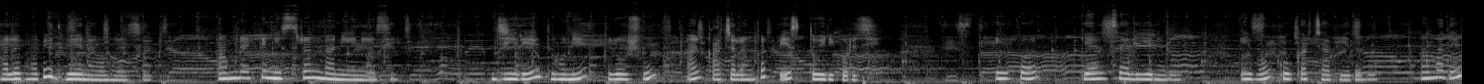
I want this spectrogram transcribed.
ভালোভাবে ধুয়ে নেওয়া হয়েছে। আমরা একটি মিশ্রণ বানিয়ে নিয়েছি। জিরে, ধনে, রসুন আর কাঁচা লঙ্কার পেস্ট তৈরি করেছি। এরপর গ্যাস জ্বালিয়ে নেব এবং কুকার চাপিয়ে দেব। আমাদের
